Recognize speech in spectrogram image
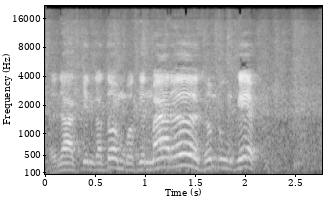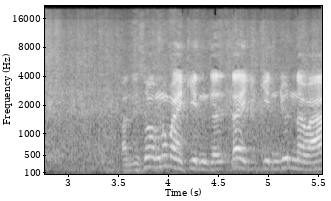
แต่อยากกินข้าวต้มก็ขึ้นมาเด้อสมกรุงเทพอันที่ส่งน้องใหม่กินก็ได้กินยุ่นนะวะ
